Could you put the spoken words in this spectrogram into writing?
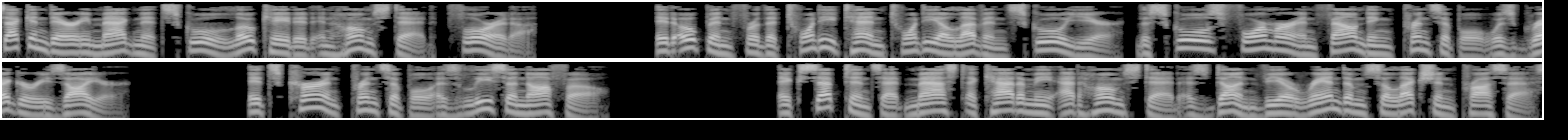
secondary magnet school located in Homestead, Florida. It opened for the 2010-2011 school year. The school's former and founding principal was Gregory Zauer. Its current principal is Lisa Nafo. Acceptance at MAST Academy at Homestead is done via random selection process.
